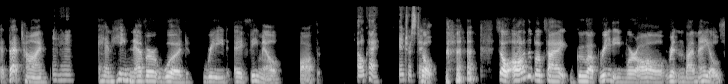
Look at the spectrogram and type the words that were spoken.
at that time, mm-hmm. and he never would read a female author. Okay. Interesting. So, so all of the books I grew up reading were all written by males.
